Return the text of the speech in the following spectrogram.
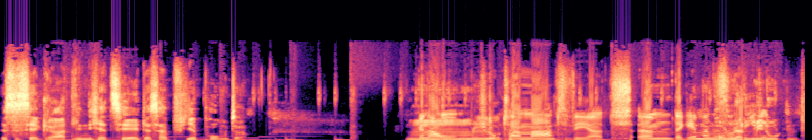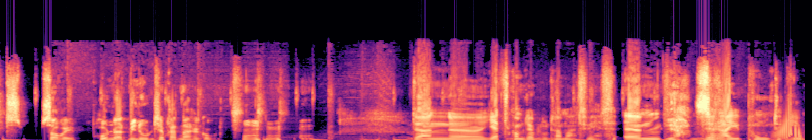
Es ist sehr geradlinig erzählt, deshalb vier Punkte. Genau, Mhm. Glutamatwert. Ähm, da gehen wir eine 100 solide... Minuten. Sorry, 100 Minuten. Ich habe gerade nachgeguckt. Dann, äh, jetzt kommt der Glutamatwert. Ähm, Ja, sorry. drei Punkte geben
